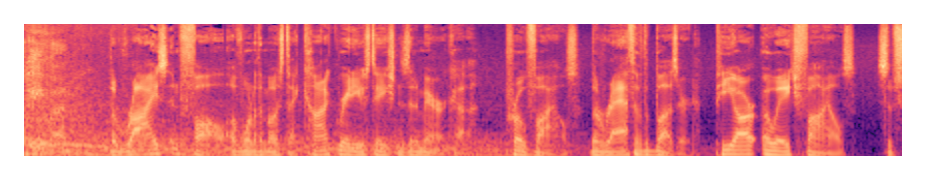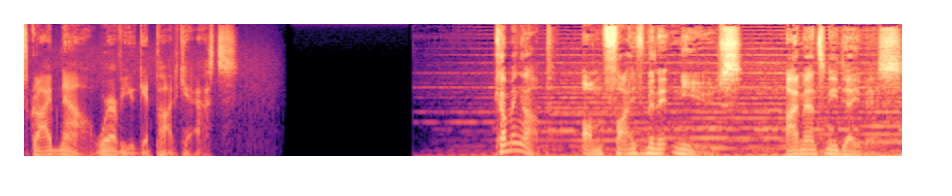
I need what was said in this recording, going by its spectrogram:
Cleveland. The rise and fall of one of the most iconic radio stations in America. Profiles, The Wrath of the Buzzard, PROH Files. Subscribe now wherever you get podcasts. Coming up on 5 Minute News, I'm Anthony Davis.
